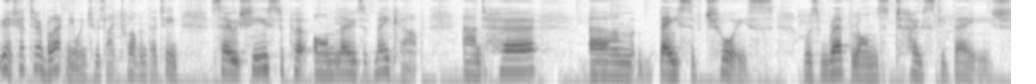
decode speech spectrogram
yeah, she had terrible acne when she was like 12 and 13. So she used to put on loads of makeup and her um, base of choice was Revlon's Toasty Beige.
